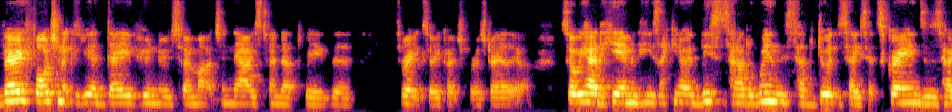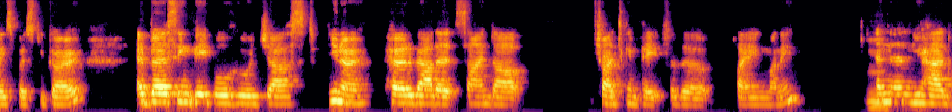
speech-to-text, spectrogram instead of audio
very fortunate because we had Dave who knew so much, and now he's turned out to be the 3x3 coach for Australia. So we had him, and he's like, you know, this is how to win, this is how to do it, this is how you set screens, this is how you're supposed to go. Adversing people who had just, you know, heard about it, signed up, tried to compete for the playing money. Mm. And then you had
